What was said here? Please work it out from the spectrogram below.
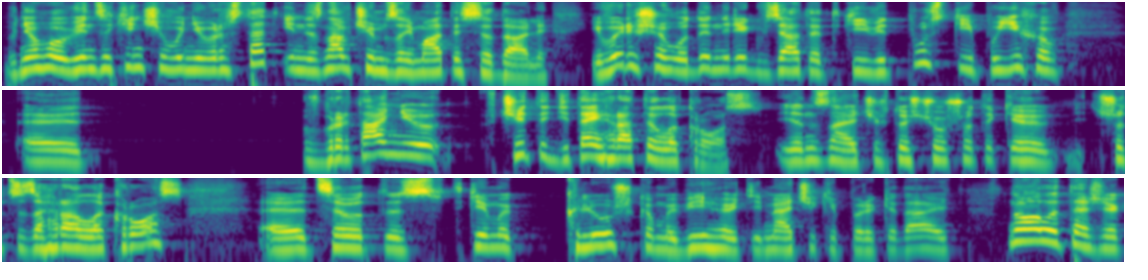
в нього він закінчив університет і не знав, чим займатися далі. І вирішив один рік взяти такі відпустки і поїхав. Е, в Британію вчити дітей грати лакрос. Я не знаю, чи хтось чув, що таке, що це за гра лакрос. Е, Це от з такими клюшками бігають і м'ячики перекидають. Ну, але теж як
